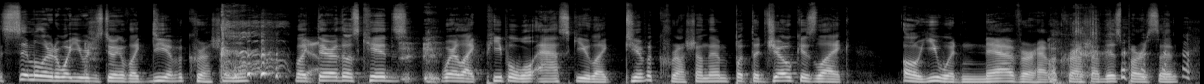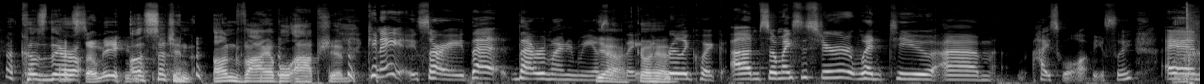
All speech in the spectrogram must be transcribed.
similar to what you were just doing of like, do you have a crush on them? Like Yeah. there are those kids where like people will ask you like, do you have a crush on them? But the joke is like, oh, you would never have a crush on this person because they're So mean. uh, such an unviable option. Can I? Sorry, that that reminded me of Yeah, something. go ahead. Really quick. Um, so my sister went to um high school, obviously, and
